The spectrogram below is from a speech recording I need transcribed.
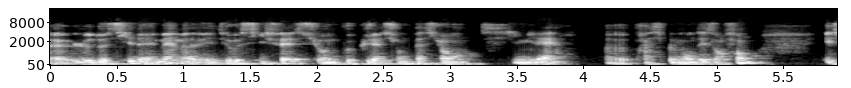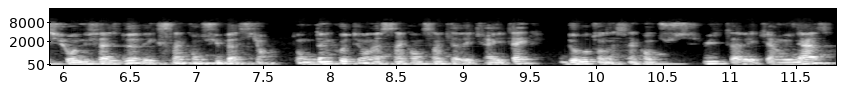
euh, le dossier d'AMM avait été aussi fait sur une population de patients similaires, euh, principalement des enfants, et sur une phase 2 avec 58 patients. Donc d'un côté, on a 55 avec Hightech, de l'autre, on a 58 avec Arminaz.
